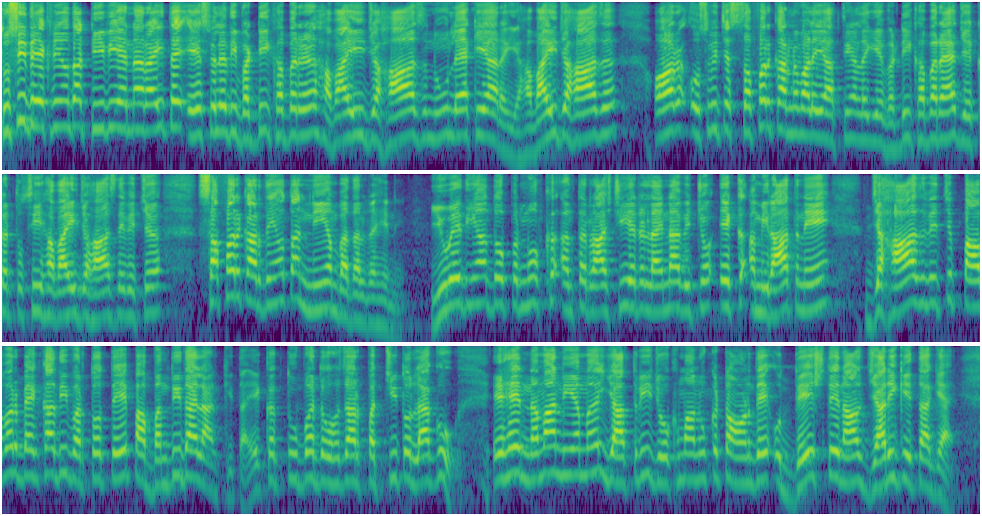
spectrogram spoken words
ਤੁਸੀਂ ਦੇਖ ਰਹੇ ਹੋ ਦਾ ਟੀਵੀ ਐਨਆਰਆਈ ਤੇ ਇਸ ਵੇਲੇ ਦੀ ਵੱਡੀ ਖਬਰ ਹਵਾਈ ਜਹਾਜ਼ ਨੂੰ ਲੈ ਕੇ ਆ ਰਹੀ ਹੈ। ਹਵਾਈ ਜਹਾਜ਼ ਔਰ ਉਸ ਵਿੱਚ ਸਫ਼ਰ ਕਰਨ ਵਾਲੇ ਯਾਤਰੀਆਂ ਲਈ ਇਹ ਵੱਡੀ ਖਬਰ ਹੈ। ਜੇਕਰ ਤੁਸੀਂ ਹਵਾਈ ਜਹਾਜ਼ ਦੇ ਵਿੱਚ ਸਫ਼ਰ ਕਰਦੇ ਹੋ ਤਾਂ ਨਿਯਮ ਬਦਲ ਰਹੇ ਨੇ। ਯੂਏ ਦੀਆਂ ਦੋ ਪ੍ਰਮੁੱਖ ਅੰਤਰਰਾਸ਼ਟਰੀ ਏਅਰਲਾਈਨਾਂ ਵਿੱਚੋਂ ਇੱਕ ਅਮੀਰਾਤ ਨੇ ਜਹਾਜ਼ ਵਿੱਚ ਪਾਵਰ ਬੈਂਕਾਂ ਦੀ ਵਰਤੋਂ ਤੇ ਪਾਬੰਦੀ ਦਾ ਐਲਾਨ ਕੀਤਾ। 1 ਅਕਤੂਬਰ 2025 ਤੋਂ ਲਾਗੂ ਇਹ ਨਵਾਂ ਨਿਯਮ ਯਾਤਰੀ ਜੋਖਮਾਂ ਨੂੰ ਘਟਾਉਣ ਦੇ ਉਦੇਸ਼ ਦੇ ਨਾਲ ਜਾਰੀ ਕੀਤਾ ਗਿਆ ਹੈ।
